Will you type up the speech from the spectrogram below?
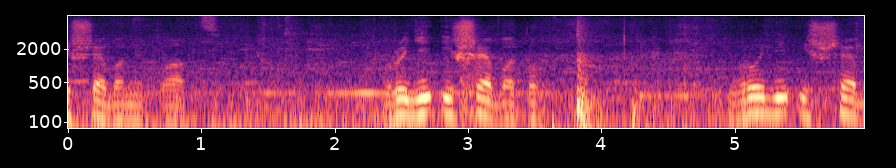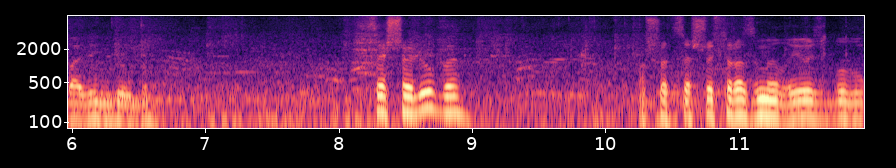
І шеба не по акції. Вроді і шеба то. Вроді і шеба він любить. Це що любить? А що це щось розмило? І ось було.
